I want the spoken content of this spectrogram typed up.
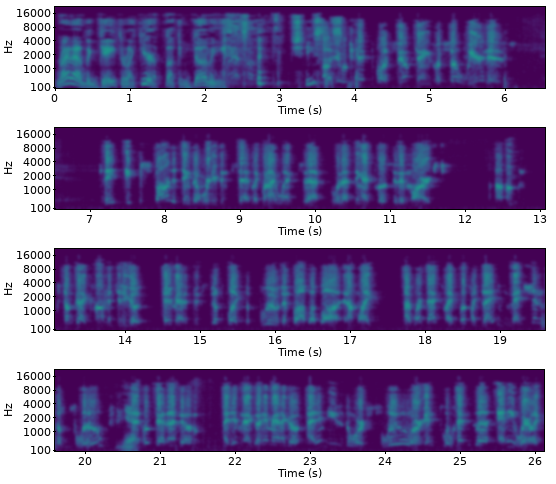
right out of the gate they're like, You're a fucking dummy. Jesus. Oh, dude, when people assume things. What's so weird is they, they respond to things that weren't even said. Like when I went to that, well, that thing I posted in March, um, some guy commented, he goes, hey man, if it's just like the flu, then blah, blah, blah. And I'm like, I went back to my post, like, did I even mention the flu? Yeah. And I looked at it and I go, I didn't. I go, hey man, I go, I didn't use the word flu or influenza anywhere. Like,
